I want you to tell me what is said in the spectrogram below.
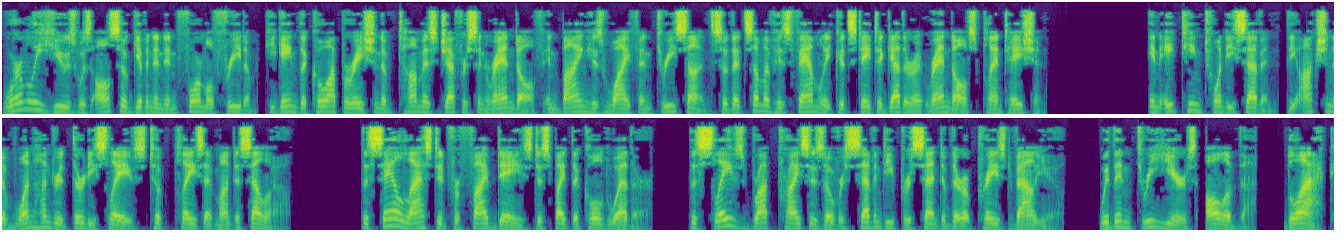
Wormley Hughes was also given an informal freedom, he gained the cooperation of Thomas Jefferson Randolph in buying his wife and three sons so that some of his family could stay together at Randolph's plantation. In 1827, the auction of 130 slaves took place at Monticello. The sale lasted for five days despite the cold weather. The slaves brought prices over 70% of their appraised value. Within three years, all of the «black»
